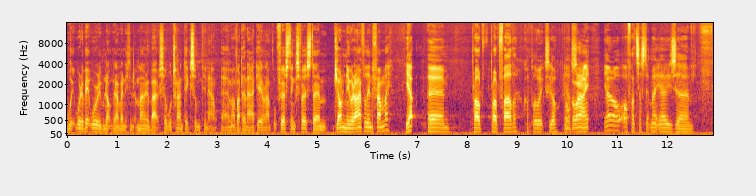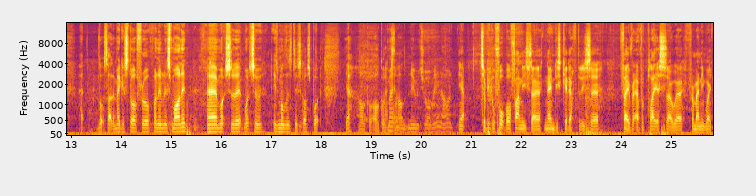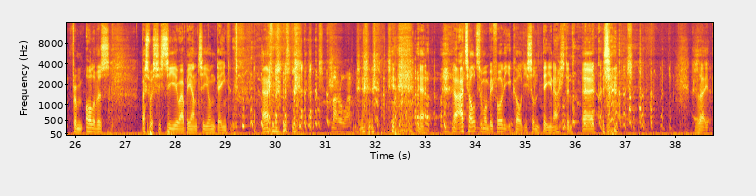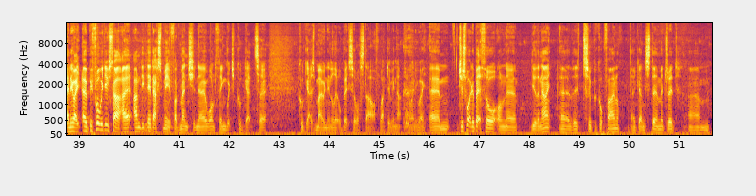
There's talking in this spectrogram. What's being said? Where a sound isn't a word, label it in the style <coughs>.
we're a bit worried we're not going to have anything to moan about, so we'll try and dig something out. Um, I've had an idea on that, but first things first. Um, John, new arrival in the family. Yep. Um, proud, proud father. A couple of weeks ago. Yeah, all right. Yeah, all, all, fantastic, mate. Yeah, he's um, looks like the mega store threw up on him this morning. Uh, much to the, much to his mother's disgust, but yeah, all good, all good, Excellent. mate. All new mature me now. And... Yeah, typical football fan. He's uh, named his kid after his uh, favourite ever player. So uh, from anyway, from all of us Best wishes to you, Abby, and to young Dean. <laughs> Um, <laughs> yeah. No, I told someone before that you called your son Dean Ashton. Uh, <laughs> uh, anyway, uh, before we do start, uh, Andy did ask me if I'd mention uh, one thing which could get uh, could get us moaning a little bit, so I'll start off by doing that now. Anyway, um, just wanted a bit of thought on the other night, the Super Cup final against Madrid. Um,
